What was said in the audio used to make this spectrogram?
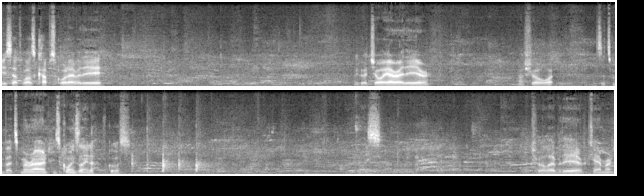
New South Wales Cup squad over there. We've got Jai Arrow there. Not sure what. It's, it's, it's Maroon. He's a Queenslander, of course. There's over there, Cameron.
